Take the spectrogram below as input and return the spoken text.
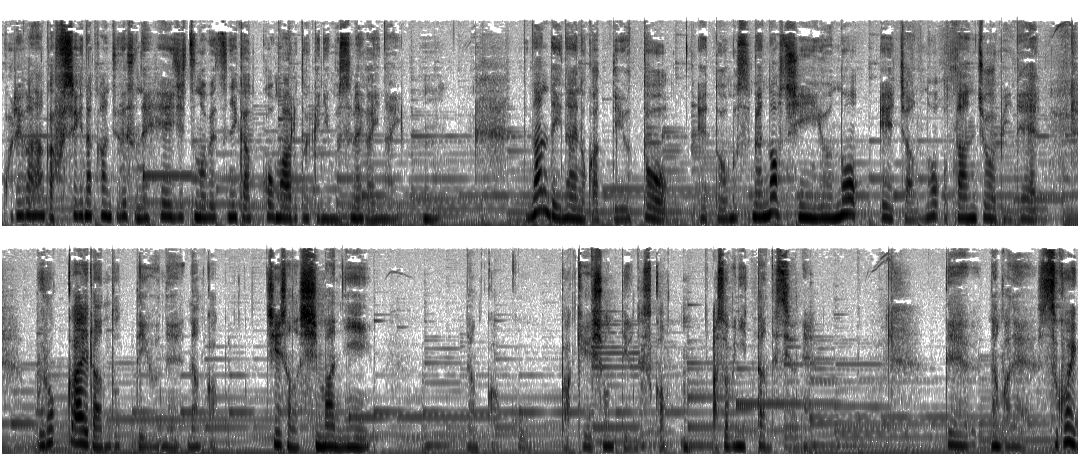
これがなんか不思議な感じですね。平日の別に学校もある時に娘がいない、うん、なんでいないのかっていうと,、えー、と娘の親友の A ちゃんのお誕生日でブロックアイランドっていうねなんか小さな島になんかこうバケーションっていうんですか、うん、遊びに行ったんですよね。でなんかねすごい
